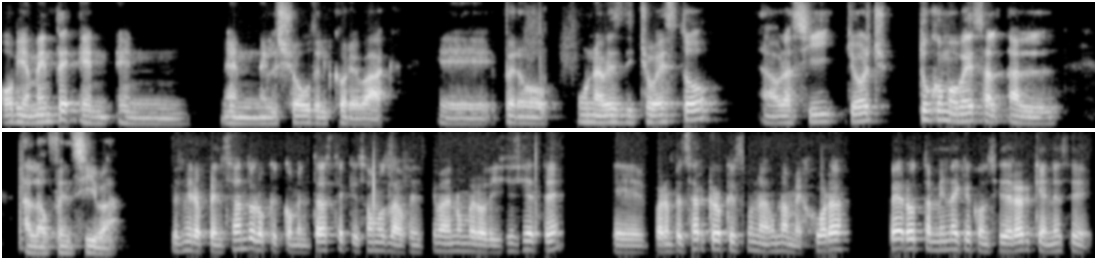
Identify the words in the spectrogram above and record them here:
obviamente en, el show del coreback. Eh, pero una vez dicho esto, ahora sí, George, ¿tú cómo ves al, a la ofensiva? Pues mira, pensando lo que comentaste, que somos la ofensiva número 17, eh, para empezar creo que es una, mejora, pero también hay que considerar que en ese,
